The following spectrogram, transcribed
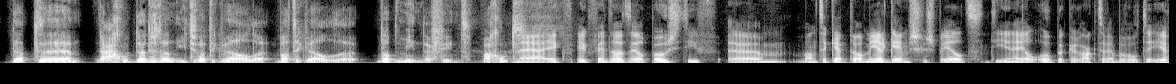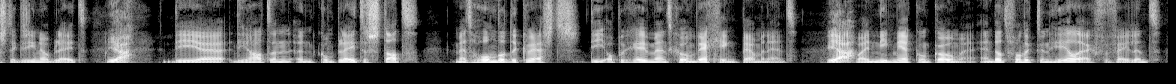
Dat, eh, nou goed, dat is dan iets wat ik wel, eh, wat ik wel eh, wat minder vind. Maar goed, Nou ja, ik, ik vind dat heel positief. ehm, want ik heb wel meer games gespeeld die een heel open karakter hebben. Bijvoorbeeld de eerste Xenoblade. ja, Die, die had een, een complete stad met honderden quests die op een gegeven moment gewoon wegging permanent. ja, Waar je niet meer kon komen. En dat vond ik toen heel erg vervelend.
